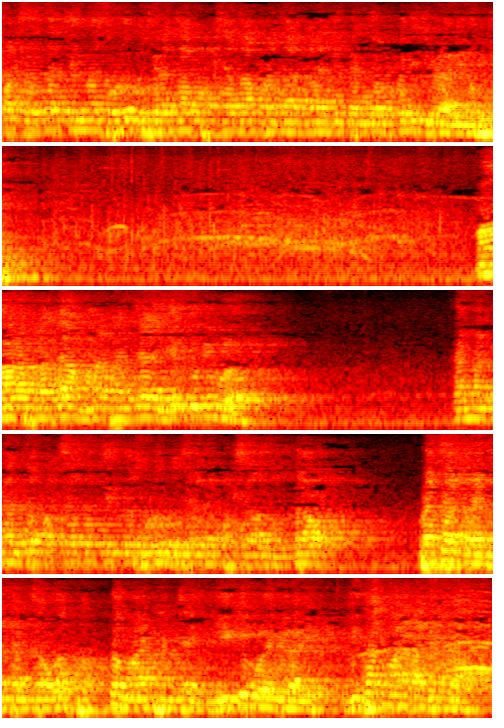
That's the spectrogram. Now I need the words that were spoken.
पक्षाचं चिन्ह सोडून दुसऱ्याच्या पक्षाचा प्रचार करायची त्यांच्यावर कधीच वेळ आली नव्हती. महाराष्ट्रातल्या मराठ्यांच्या एकजुटीमुळं त्यांना त्यांचं पक्षाचं चिन्ह सोडून दुसऱ्याच्या पक्षाला सुद्धा प्रचार करायचा त्यांच्यावर फक्त मराठ्यांच्या एकीमुळे मिळाली इथंच मला जिंकला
